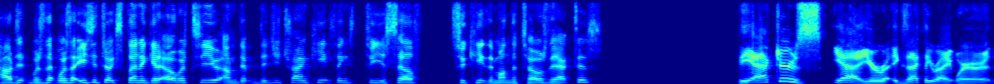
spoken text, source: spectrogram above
how did was that was that easy to explain and get it over to you? And did, did you try and keep things to yourself to keep them on the toes, the actors? The actors, yeah, you're exactly right. Where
